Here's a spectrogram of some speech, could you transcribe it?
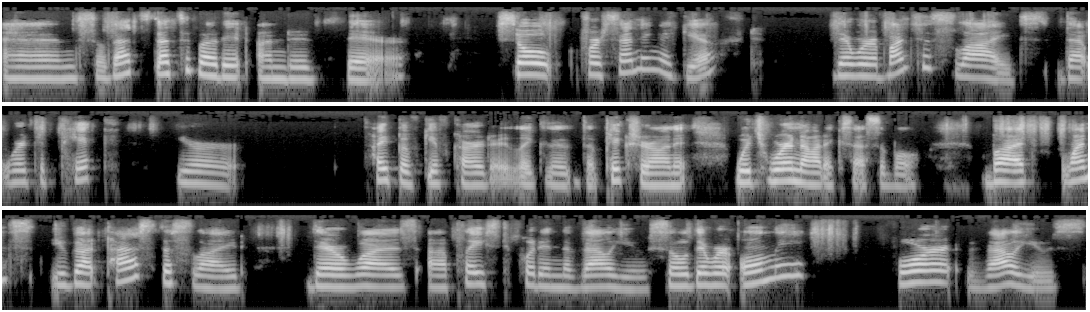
And so that's that's about it under there. So for sending a gift, there were a bunch of slides that were to pick your type of gift card or like the, the picture on it which were not accessible. But once you got past the slide there was a place to put in the value. So there were only four values.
